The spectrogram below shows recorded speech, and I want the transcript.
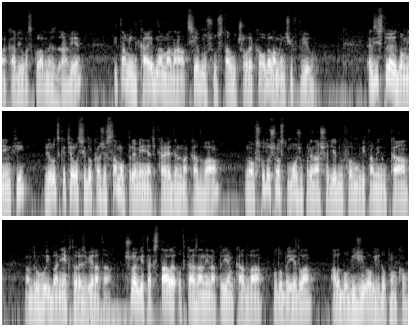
na kardiovaskulárne zdravie, vitamín K1 má na cievnú sústavu človeka oveľa menší vplyv. Existujú aj domnienky, že ľudské telo si dokáže samo premieňať K1 na K2, no v skutočnosti môžu prenášať jednu formu vitamínu K na druhú iba niektoré zvieratá. Človek je tak stále odkázaný na príjem K2 v podobe jedla alebo výživových doplnkov.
